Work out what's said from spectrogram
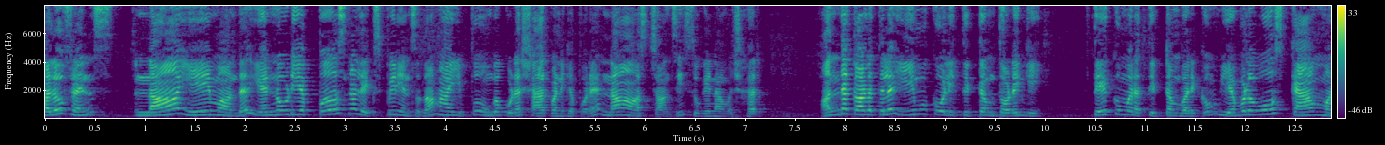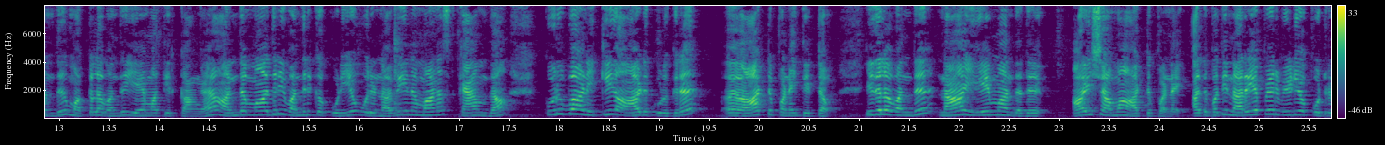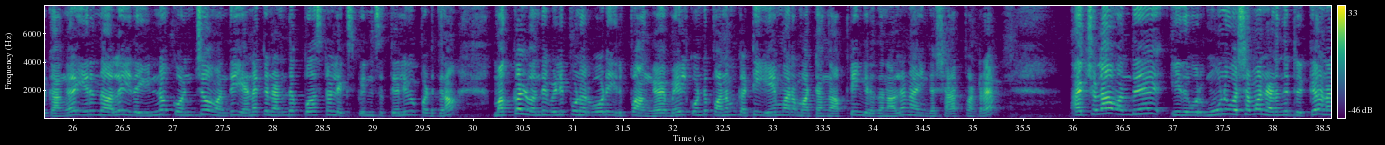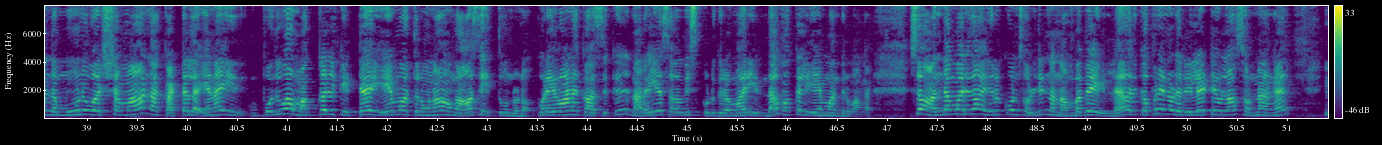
Hello friends நான் ஏமாந்த என்னுடைய personal எக்ஸ்பீரியன்ஸை தான் நான் இப்போ உங்கள் கூட ஷேர் பண்ணிக்க போகிறேன் நான் ஆஸ்டான்சி சுகினா முஜ்ஹர். அந்த காலத்தில் ஈமுகோழி திட்டம் தொடங்கி தேக்குமர திட்டம் வரைக்கும் எவ்வளவோ ஸ்கேம் வந்து மக்களை வந்து ஏமாத்திருக்காங்க. அந்த மாதிரி வந்திருக்கக்கூடிய ஒரு நவீனமான ஸ்கேம் தான் குர்பானிக்கு ஆடு கொடுக்குற ஆட்டுப்பனை திட்டம். இதில் வந்து நான் ஏமாந்தது. ஆயிஷாமா ஆட்டுப்பண்ணை. அதை பத்தி நிறைய பேர் வீடியோ போட்டிருக்காங்க. இருந்தாலும் இதை இன்னும் கொஞ்சம் வந்து எனக்கு நடந்த பர்சனல் எக்ஸ்பீரியன்ஸ் தெளிவுபடுத்தினா மக்கள் வந்து விழிப்புணர்வோடு இருப்பாங்க. மேற்கொண்டு பணம் கட்டி ஏமாற மாட்டாங்க அப்படிங்கறதுனால நான் இங்க ஷேர் பண்றேன். ஆக்சுவலாக வந்து இது ஒரு மூணு வருஷமா நடந்துட்டு இருக்கு இந்த மூணு வருஷமா நான் கட்டலை. ஏன்னா பொதுவாக மக்கள்கிட்ட மக்கள் கிட்ட ஏமாத்தணும்னா அவங்க ஆசையை தூண்டணும். குறைவான காசுக்கு நிறைய சர்வீஸ் கொடுக்குற மாதிரி இருந்தால் மக்கள் ஏமாந்துருவாங்க. ஸோ அந்த மாதிரி தான் இருக்கும்னு சொல்லிட்டு நான் நம்பவே இல்லை. அதுக்கப்புறம் என்னோட ரிலேட்டிவ்லாம் சொன்னாங்க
